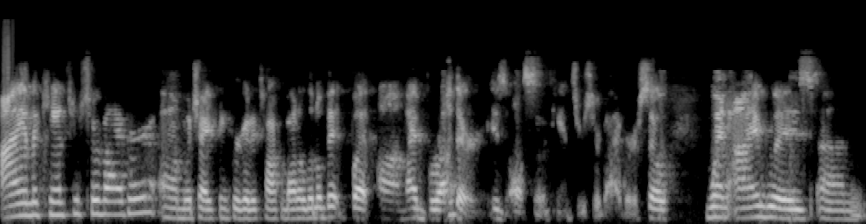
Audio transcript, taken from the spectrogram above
I am a cancer survivor, um, which I think we're going to talk about a little bit, but uh, my brother is also a cancer survivor. So when I was, um,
